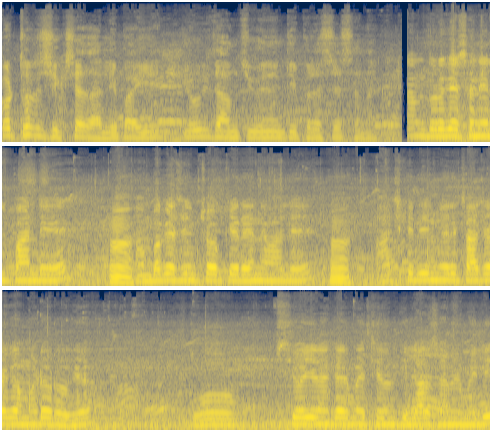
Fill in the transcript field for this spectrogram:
कठोर शिक्षा झाली पाहिजे एवढीच आमची विनंती प्रशासनाकडे नाम दुर्गेश अनिल पांडे है. हम भगत सिंह चौक के रहने वाले हैं. आज के दिन मेरे चाचा का मर्डर हो गया. वो शिवाजी नगर में थे उनकी लाश हमें मिली.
